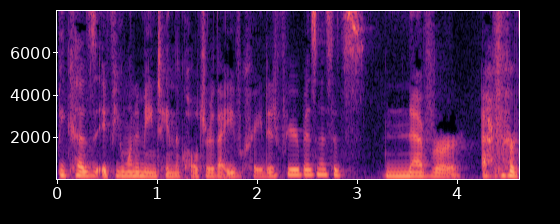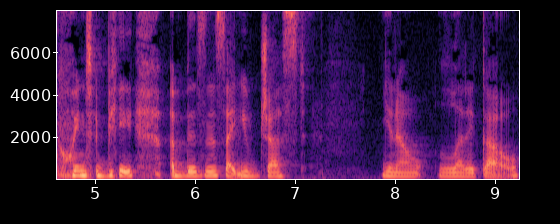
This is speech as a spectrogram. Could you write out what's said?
because if you want to maintain the culture that you've created for your business, it's never ever going to be a business that you just, you know, let it go.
